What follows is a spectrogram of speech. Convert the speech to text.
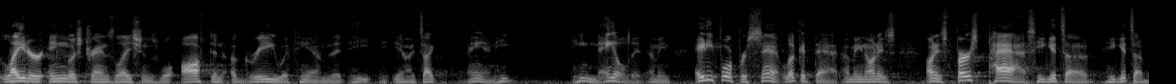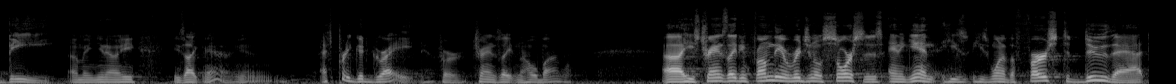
later English translations will often agree with him that he, you know, it's like, man, he, he nailed it. I mean, 84%, look at that. I mean, on his, on his first pass, he gets a, he gets a B. I mean, you know, he, he's like, yeah, yeah that's pretty good grade for translating the whole Bible. Uh, he's translating from the original sources, and again, he's, he's one of the first to do that,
